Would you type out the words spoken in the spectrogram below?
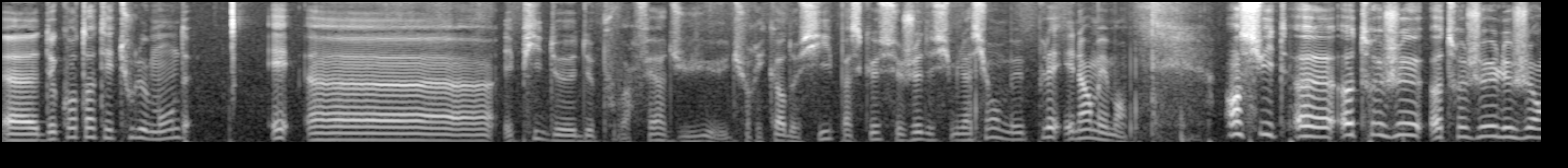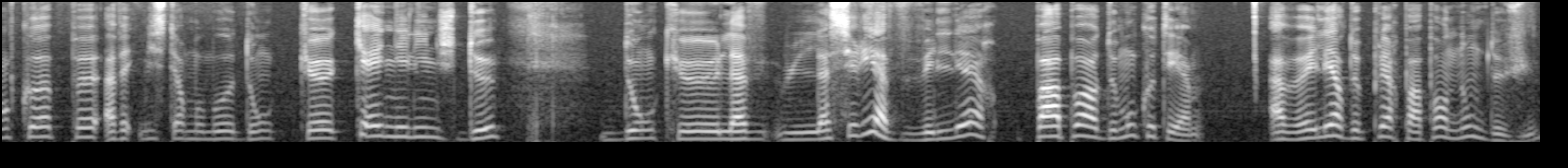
de contenter tout le monde et, euh, et puis de, pouvoir faire du, record aussi parce que ce jeu de simulation me plaît énormément. Ensuite, euh, autre jeu, autre jeu, le jeu en coop avec Mister Momo, donc euh, Kane et Lynch 2. Donc la, la, série avait l'air, par rapport de mon côté, hein, avait l'air de plaire par rapport au nombre de vues.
